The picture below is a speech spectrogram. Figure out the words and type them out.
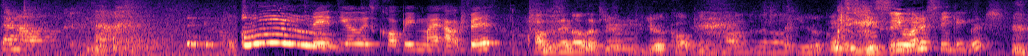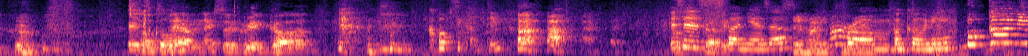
Then how? Today is copying my outfit. How do they know that you're you're copying? How do they know that you're copying? he's You want to speak English? So cool. today I'm next to a Greek god. Kopsikati. This is Kopsikati. Vanessa from Bocconi. Bocconi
